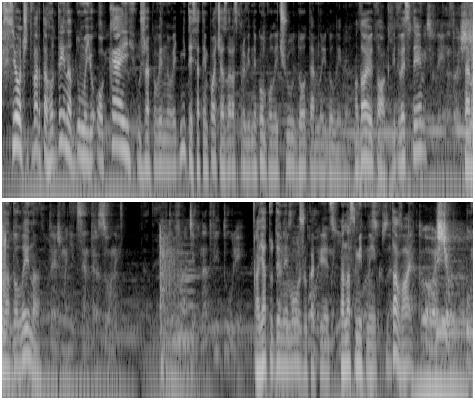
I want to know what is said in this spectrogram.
Все, четверта година. Думаю, окей, вже повинно виднітися. Тим паче я зараз провідником полечу до темної долини. Гадаю, так, відвести. Сюди на той Темна долина. Теж мені центр зони. Артефактів на дві дулі. А я туди не можу, капець. А на смітник. Давай. Такого, щоб у...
